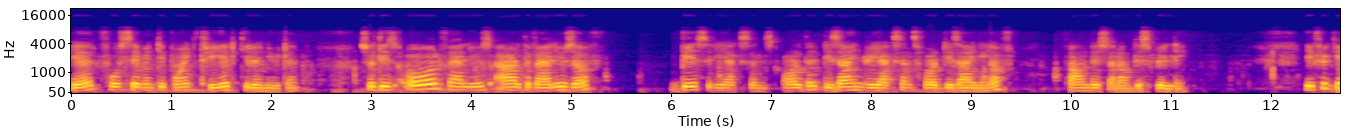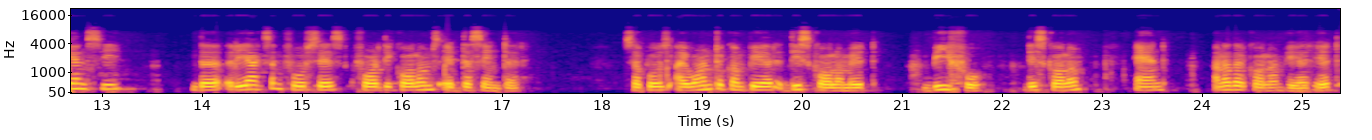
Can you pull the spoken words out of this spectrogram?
Here 470.38 kilonewton. So these all values are the values of base reactions or the design reactions for designing of foundation of this building. If you can see the reaction forces for the columns at the center. Suppose I want to compare this column at B4, this column and another column here at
